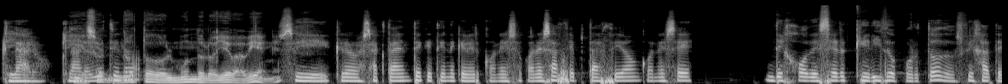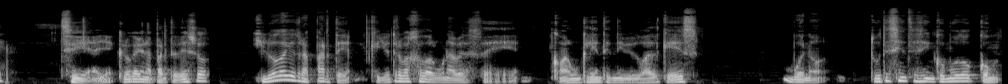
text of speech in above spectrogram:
Claro, claro. Y eso no todo el mundo lo lleva bien. ¿eh? Sí, creo exactamente que tiene que ver con eso, con esa aceptación, con ese dejo de ser querido por todos, fíjate. Sí, creo que hay una parte de eso. Y luego hay otra parte que yo he trabajado alguna vez eh, con algún cliente individual que es bueno, tú te sientes incómodo con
